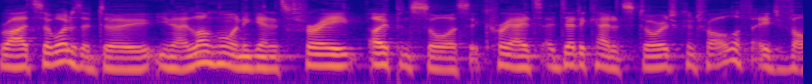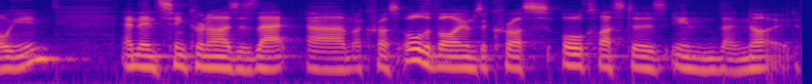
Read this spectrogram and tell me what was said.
Right, so what does it do? You know, Longhorn again, it's free, open source. It creates a dedicated storage controller for each volume and then synchronizes that um, across all the volumes across all clusters in the node.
